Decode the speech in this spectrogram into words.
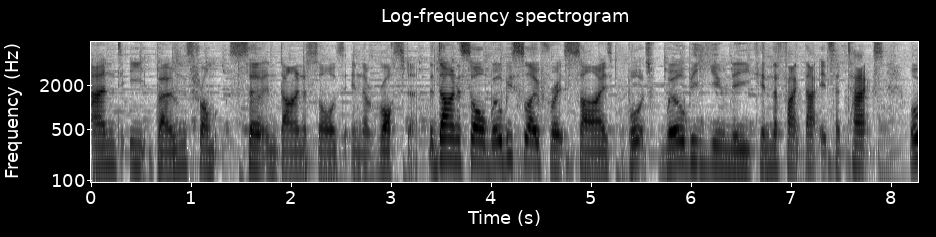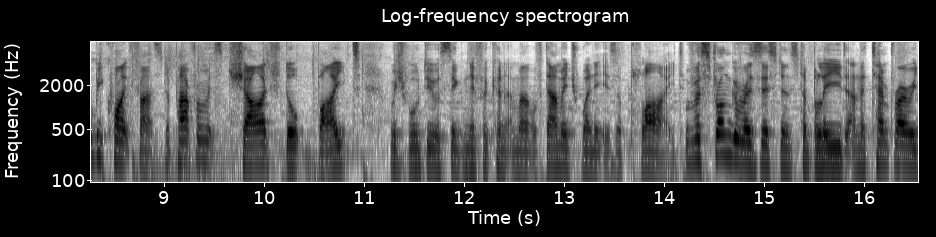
and eat bones from certain dinosaurs in the roster. The dinosaur will be slow for its size, but will be unique in the fact that its attacks will be quite fast, apart from its charged up bite, which will do a significant amount of damage when it is applied. With a stronger resistance to bleed and a temporary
